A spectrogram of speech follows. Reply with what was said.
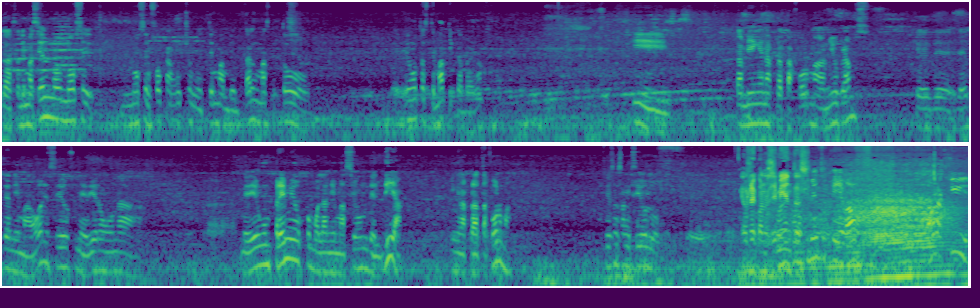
las animaciones no, no, se, no se enfocan mucho en el tema ambiental, más que todo eh, en otras temáticas, ¿verdad? Y también en la plataforma Newgrams, que es de, animadores, ellos me dieron una me dieron un premio como la animación del día en la plataforma. Esos han sido los, eh, los reconocimientos. Los reconocimientos que llevamos. Ahora aquí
